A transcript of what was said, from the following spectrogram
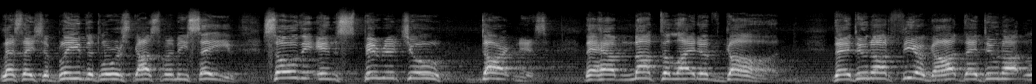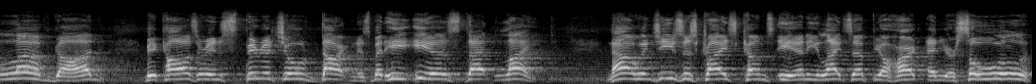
lest they should believe the glorious gospel and be saved. So the in spiritual darkness, they have not the light of God. They do not fear God. They do not love God because they're in spiritual darkness. But He is that light. Now, when Jesus Christ comes in, He lights up your heart and your soul,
